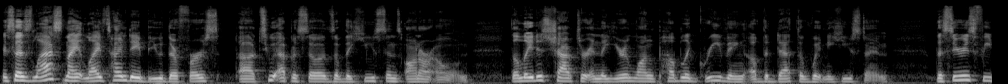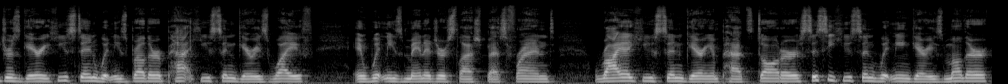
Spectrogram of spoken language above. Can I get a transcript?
It says last night, Lifetime debuted their first uh, two episodes of The Houstons on Our Own, the latest chapter in the year long public grieving of the death of Whitney Houston. The series features Gary Houston, Whitney's brother, Pat Houston, Gary's wife, and Whitney's manager slash best friend, Rayah Houston, Gary and Pat's daughter, Cissy Houston, Whitney and Gary's mother,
